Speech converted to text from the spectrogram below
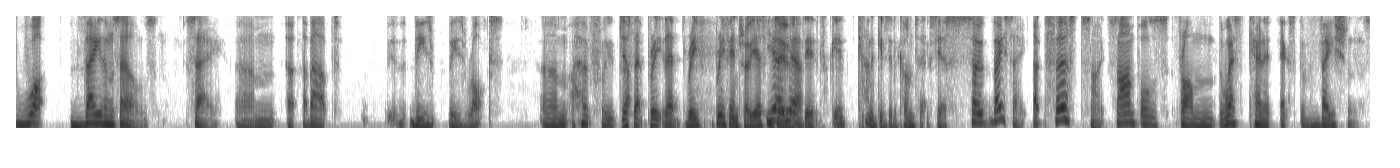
what they themselves say um, uh, about these these rocks? Um, hopefully, just that, that, brief that brief brief intro. Yes, yeah, do. Yeah. It, it, it, kind of gives it a context. Yes. So they say at first sight, samples from the West Kennet excavations.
